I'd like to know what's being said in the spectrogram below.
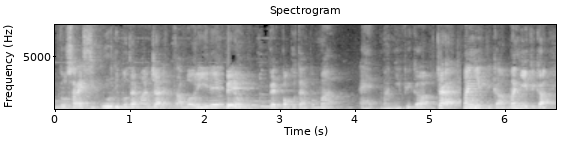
non sarai sicuro di poter mangiare senza morire per, un, per poco tempo. Ma è magnifica, cioè magnifica, magnifica.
